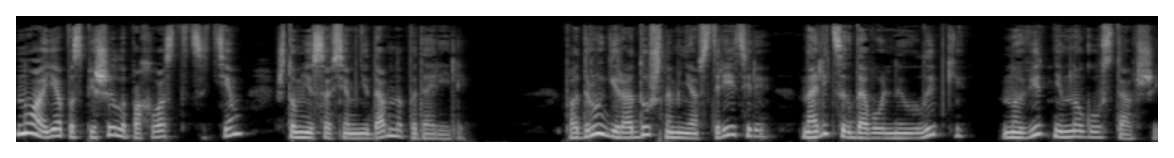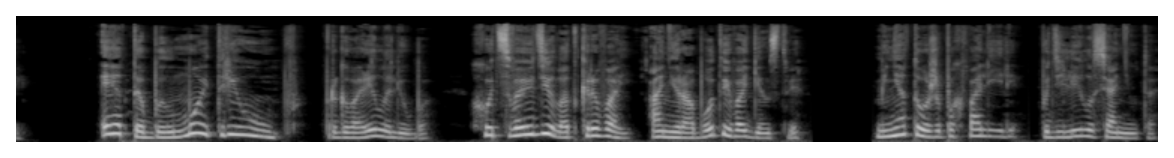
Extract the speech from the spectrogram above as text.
Ну, а я поспешила похвастаться тем, что мне совсем недавно подарили. Подруги радушно меня встретили, на лицах довольные улыбки, но вид немного уставший. «Это был мой триумф!» – проговорила Люба. «Хоть свое дело открывай, а не работай в агентстве». «Меня тоже похвалили», — поделилась Анюта.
